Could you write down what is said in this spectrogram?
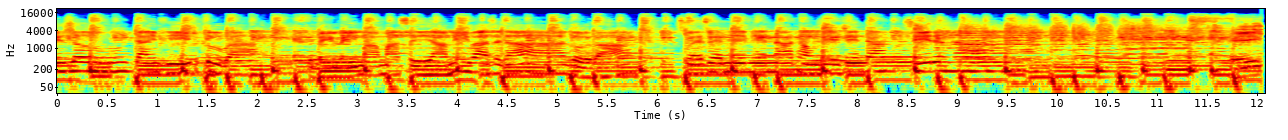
ရင်ကျေဆုံးတိုင်းပြည်တစ်ခုပါလိမ့်လိမ့်မမဆေးရမိပါစကားကိုသာဆွဲဆွဲမြဲမြဲနားထောင်စေခြင်းသာစေတနာဘေး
